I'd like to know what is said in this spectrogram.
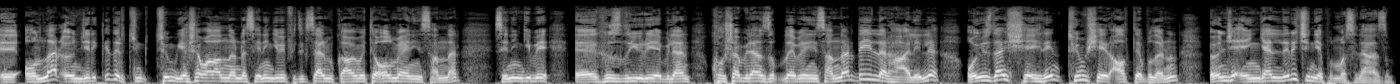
e, onlar önceliklidir. Çünkü tüm yaşam alanlarında senin gibi fiziksel mukavemeti olmayan insanlar, senin gibi e, hızlı yürüyebilen, koşabilen, zıplayabilen insanlar değiller haliyle. O yüzden şehrin tüm şehir altyapılarının önce engelliler için yapılması lazım.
